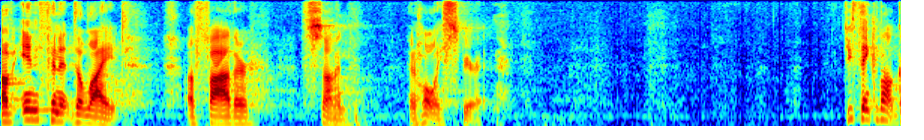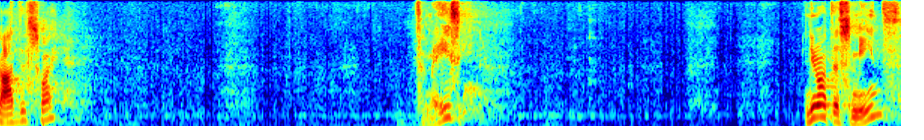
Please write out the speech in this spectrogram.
of infinite delight of Father, Son, and Holy Spirit. Do you think about God this way? It's amazing. You know what this means?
